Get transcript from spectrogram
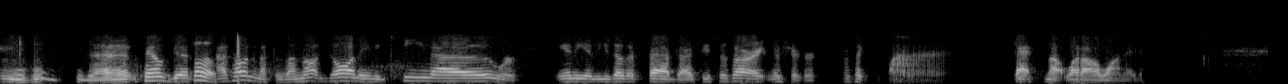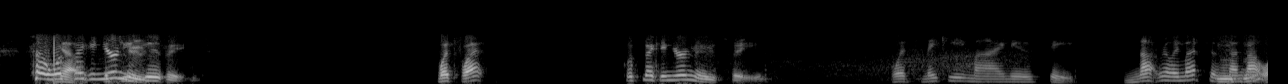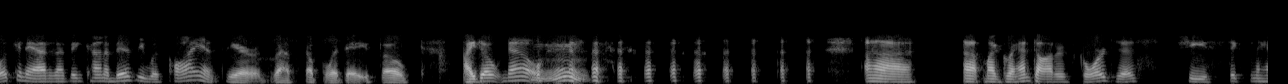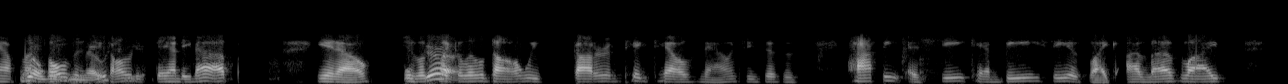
Mhm. That sounds good. I told him I says I'm not going any keto or any of these other fab diets. He says, "All right, no sugar." I was like, "That's not what I wanted." So what's No, making your you news do- feed? What's what? What's making your news feed? What's making my news feed? Not really much since I'm not Mhm. looking at it. I've been kind of busy with clients here the last couple of days, so I don't know. Mm. uh, uh, my granddaughter's gorgeous. She's six and a half months Well, old and she's already standing up. You know, she Well, looks like a little doll. We've got her in pigtails now, and she's just as happy as she can be. She is like, I love life,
